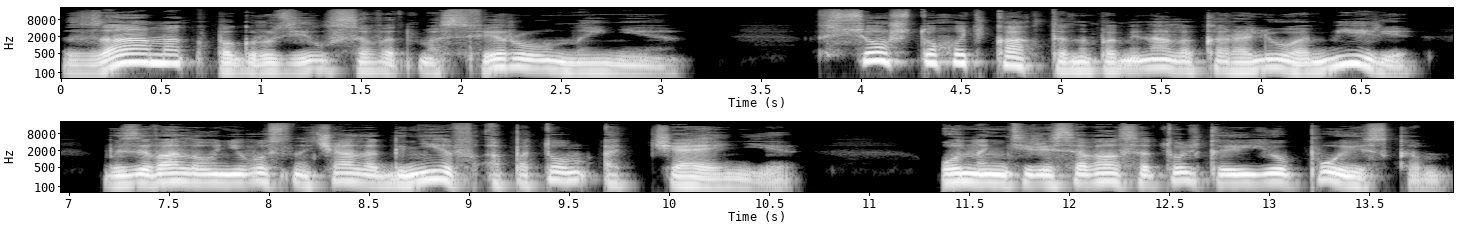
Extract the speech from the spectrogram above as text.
Замок погрузился в атмосферу уныния. Все, что хоть как-то напоминало королю о мире, вызывало у него сначала гнев, а потом отчаяние. Он интересовался только ее поиском.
